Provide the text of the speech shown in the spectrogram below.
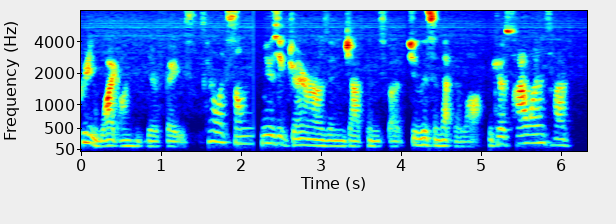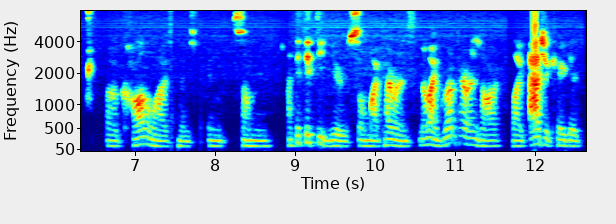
pretty white on their face. It's kind of like some music genres in Japanese, but she listened that a lot because Taiwanese have uh, colonized in some I think 50 years. So my parents, my grandparents are like educated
